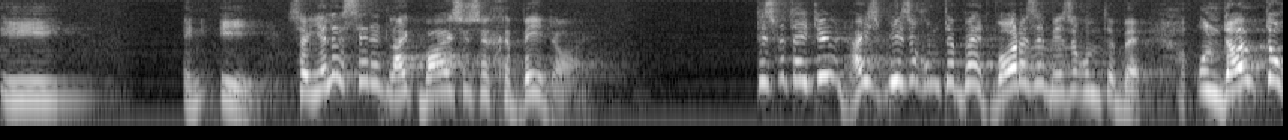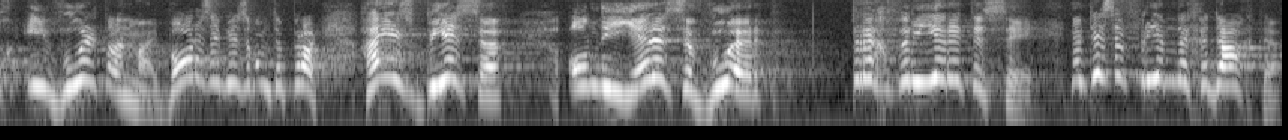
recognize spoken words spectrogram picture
u en u. Sou julle sê dit lyk baie soos 'n gebed daai? Dis wat hy doen. Hy's besig om te bid. Waar is hy besig om te bid? Onthou tog u woord aan my. Waar is hy besig om te praat? Hy is besig om die Here se woord terug vir die Here te sê. Nou dis 'n vreemde gedagte.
